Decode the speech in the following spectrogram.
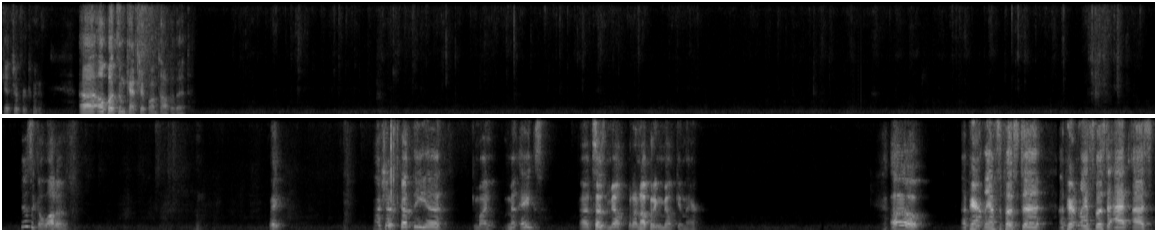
Ketchup for tomato? Uh, I'll put some ketchup on top of it. Feels like a lot of. Wait. Oh shit! It's got the uh, combined eggs. Uh, it says milk, but I'm not putting milk in there. Oh, apparently I'm supposed to. Apparently I'm supposed to add us.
